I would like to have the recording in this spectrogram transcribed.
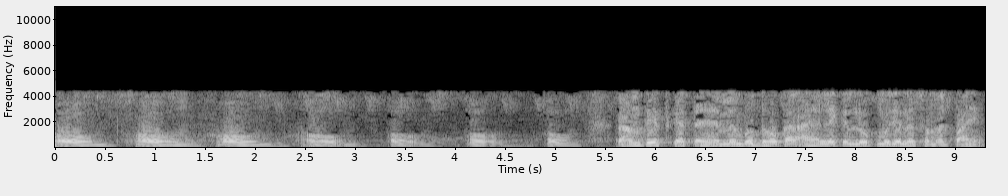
ओम ओम ओम ओम ओम ओम। ओम रामतीर्थ कहते हैं, मैं बुद्ध होकर आया, लेकिन लोग मुझे न समझ पाए।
